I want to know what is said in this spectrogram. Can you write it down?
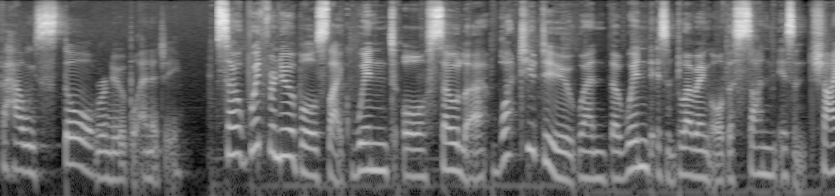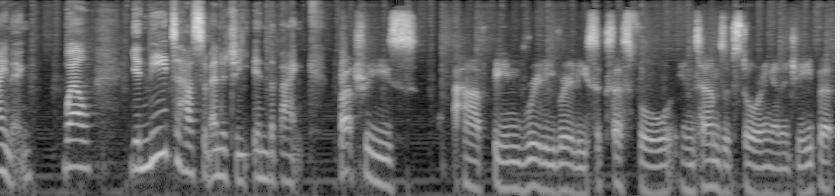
for how we store renewable energy. So, with renewables like wind or solar, what do you do when the wind isn't blowing or the sun isn't shining? Well, you need to have some energy in the bank. Batteries have been really, really successful in terms of storing energy. But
